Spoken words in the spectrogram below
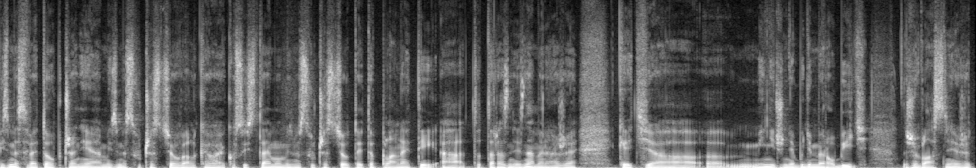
my sme svetoobčania, my sme súčasťou veľkého ekosystému, my sme súčasťou tejto planety a to teraz neznamená, že keď my nič nebudeme robiť, že vlastne, že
